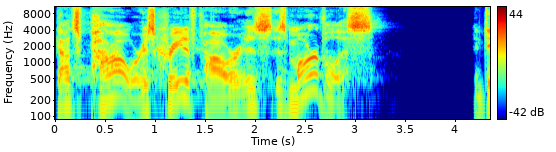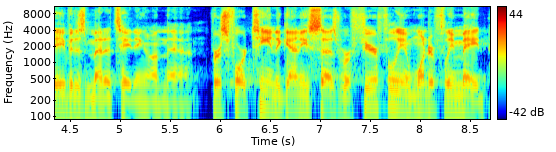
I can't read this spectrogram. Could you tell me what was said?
God's power, his creative power, is, is marvelous. And David is meditating on that. Verse 14, again, he says, We're fearfully and wonderfully made.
